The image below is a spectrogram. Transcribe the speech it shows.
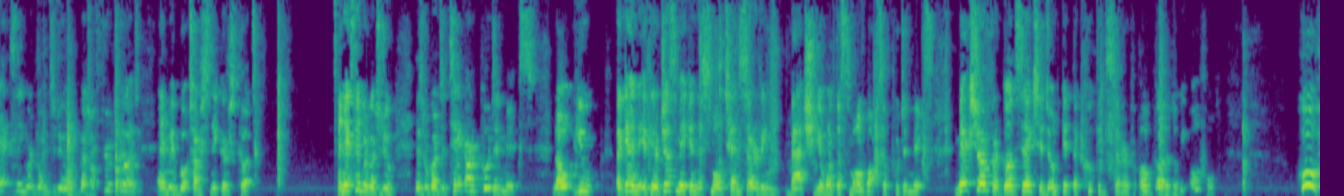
next thing we're going to do, we've got our fruit cut and we've got our Snickers cut. The next thing we're going to do is we're going to take our pudding mix. Now, you again, if you're just making the small 10 serving batch, you want the small box of pudding mix. Make sure, for God's sakes, you don't get the cooking serve. Oh, God, it'll be awful. Whew.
